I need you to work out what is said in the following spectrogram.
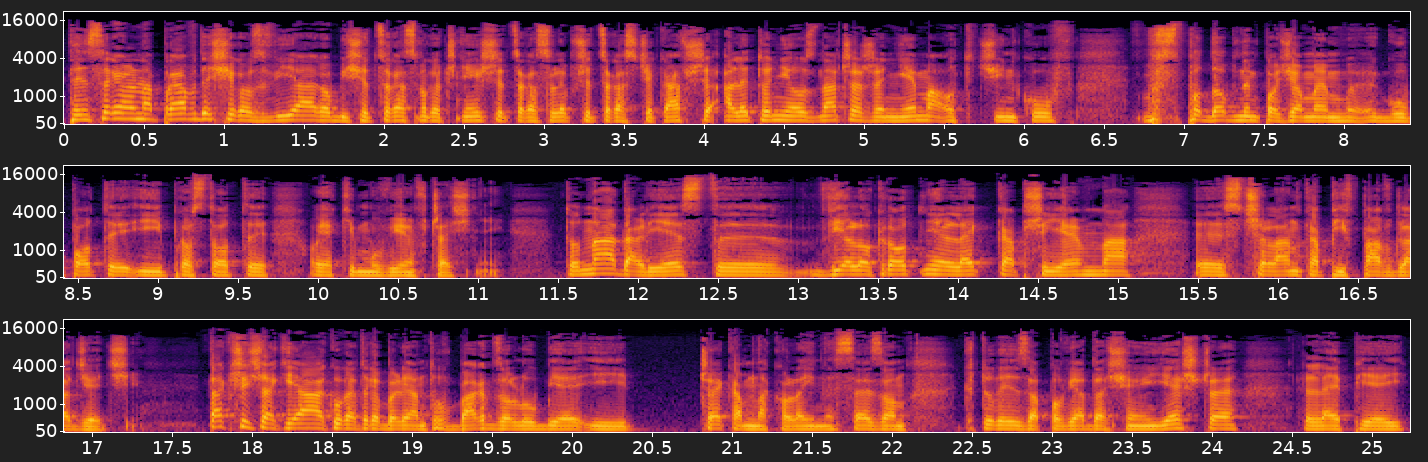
Ten serial naprawdę się rozwija, robi się coraz mroczniejszy, coraz lepszy, coraz ciekawszy, ale to nie oznacza, że nie ma odcinków z podobnym poziomem głupoty i prostoty, o jakim mówiłem wcześniej to nadal jest y, wielokrotnie lekka, przyjemna y, strzelanka piw-paw dla dzieci. Tak czy siak ja akurat Rebeliantów bardzo lubię i czekam na kolejny sezon, który zapowiada się jeszcze lepiej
